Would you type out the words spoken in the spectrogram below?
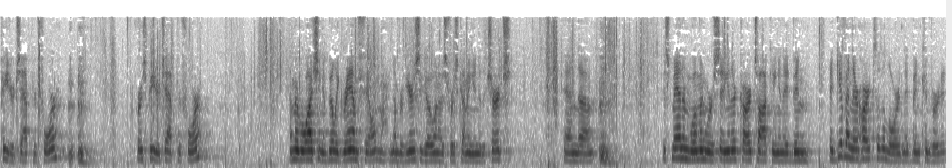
Peter chapter 4. 1 Peter chapter 4. I remember watching a Billy Graham film a number of years ago when I was first coming into the church. And uh, this man and woman were sitting in their car talking, and they'd been they'd given their heart to the Lord and they'd been converted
